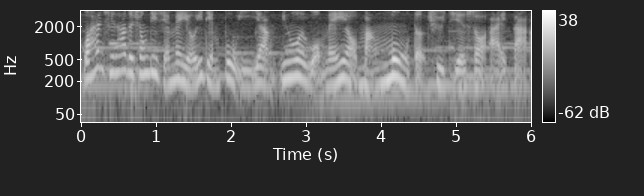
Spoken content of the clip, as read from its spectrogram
我和其他的兄弟姐妹有一点不一样，因为我没有盲目的去接受挨打。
